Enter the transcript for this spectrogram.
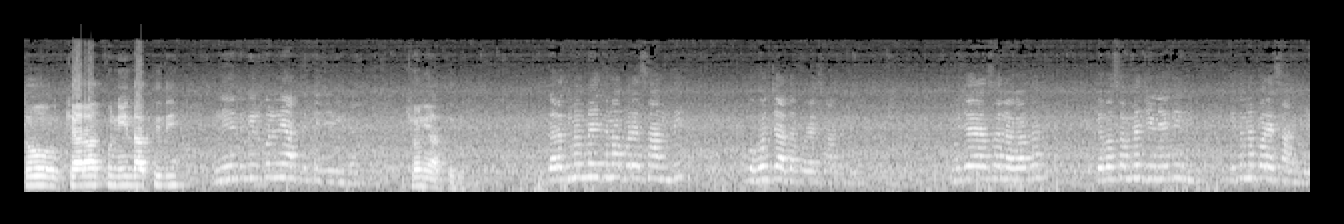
तो क्या रात को नींद आती थी? नींद बिल्कुल नहीं आती थी जी मुझे। क्यों नहीं आती थी? दर्द में मैं इतना परेशान थी बहुत ज़्यादा परेशान थी। मुझे ऐसा लगा था कि बस मैं जीने नहीं इतना परेशान थी।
